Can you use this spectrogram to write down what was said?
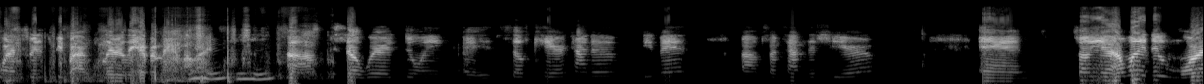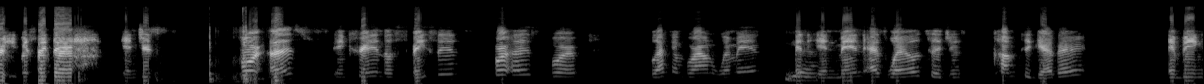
one of the sweetest people I've literally ever met in my mm-hmm, life. Mm-hmm. Um, so we're doing a self care kind of event um, sometime this year, and so yeah, I want to do more events like that, and just for us and creating those spaces for us for Black and Brown women yeah. and, and men as well to just come together and being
